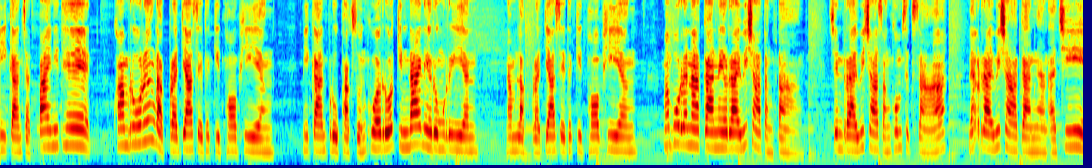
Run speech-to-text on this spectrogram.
มีการจัดป้ายนิเทศ ความรู้เรื่องหลักปรัชญาเศรษฐกิจพอเพียง มีการปลูกผักสวนครัวรั้วกินได้ในโรงเรียนนำหลักปรัชญาเศรษฐกิจพอเพียง มาบูรณาการในรายวิชาต่างๆ เช่นรายวิชาสังคมศึกษา และรายวิชาการงานอาชีพ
